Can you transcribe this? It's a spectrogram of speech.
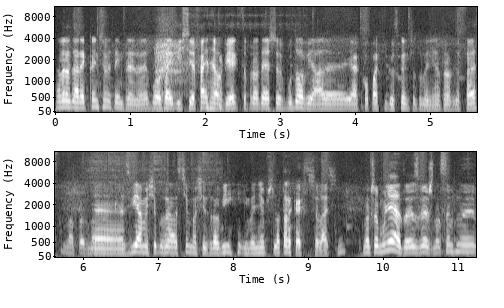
Dobra Darek, kończymy tę imprezę, było zajebiście, fajny obiekt, co prawda jeszcze w budowie, ale jak chłopaki go skończą to będzie naprawdę fest. Na pewno. tak. E, zwijamy się, bo zaraz ciemno się zrobi i będziemy przy latarkach strzelać. Nie? No czemu nie? To jest wiesz, następny,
